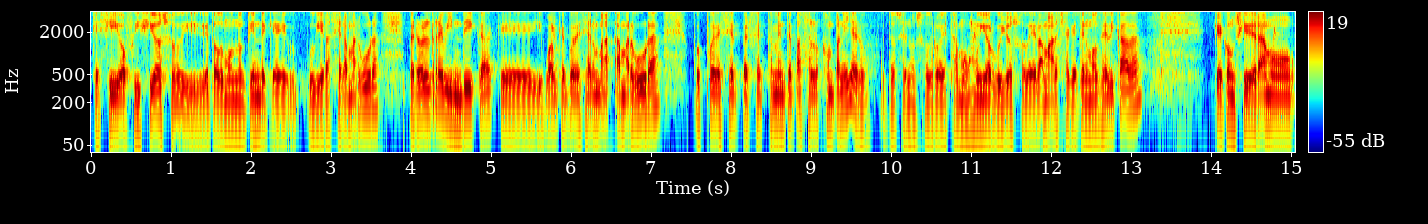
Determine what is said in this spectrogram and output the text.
que sí oficioso y que todo el mundo entiende que pudiera ser amargura, pero él reivindica que igual que puede ser amargura, pues puede ser perfectamente pasar los campanilleros. Entonces nosotros estamos muy orgullosos de la marcha que tenemos dedicada, que consideramos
